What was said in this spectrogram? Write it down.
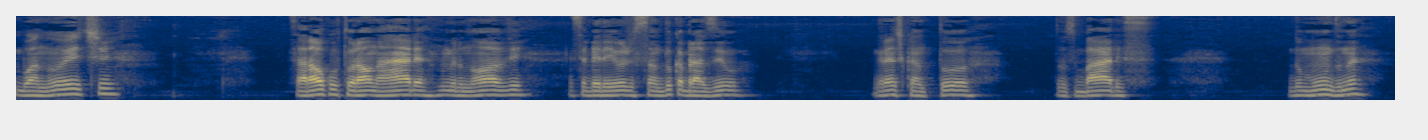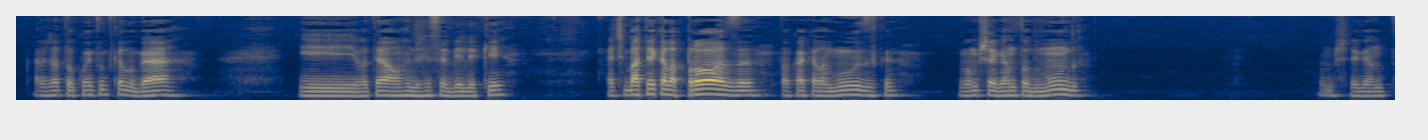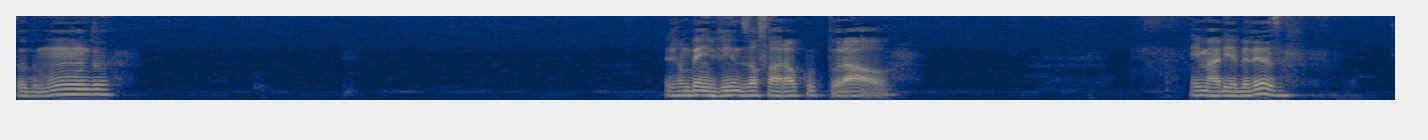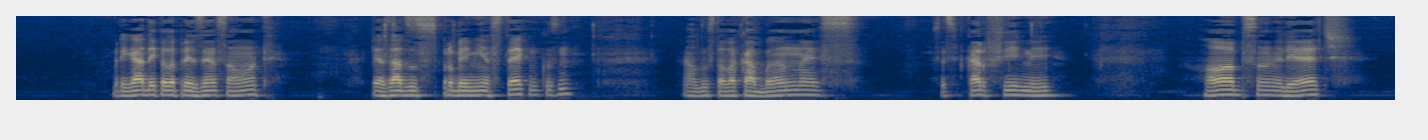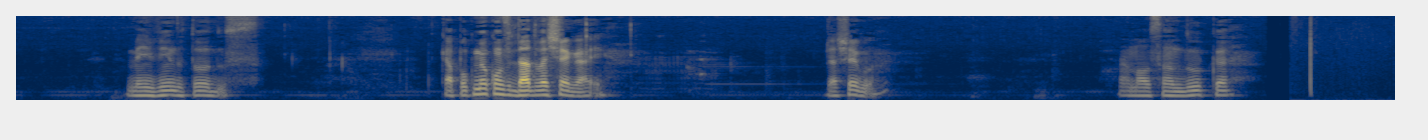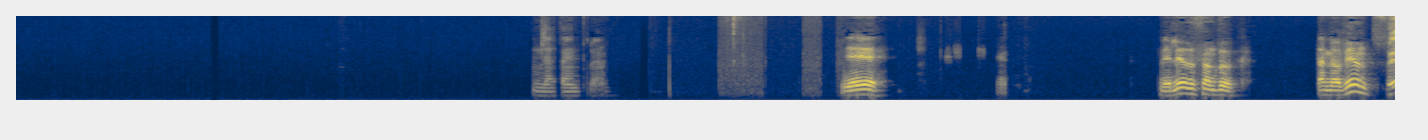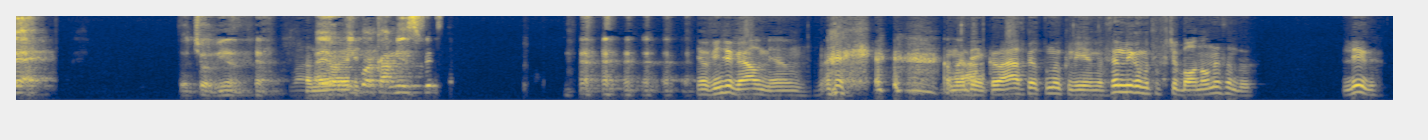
Boa noite. Sarau Cultural na área, número 9. Receberei hoje o Sanduca Brasil, grande cantor dos bares do mundo, né? O cara já tocou em tudo que é lugar. E vou ter a honra de receber ele aqui. Vai te bater aquela prosa, tocar aquela música. Vamos chegando todo mundo. Vamos chegando todo mundo. Sejam bem-vindos ao Sarau Cultural. E Maria, beleza? Obrigado aí pela presença ontem. Apesar dos probleminhas técnicos, né? A luz estava acabando, mas vocês ficaram firmes aí. Robson, Eliette. Bem-vindo todos. Daqui a pouco meu convidado vai chegar aí. Já chegou. Amal Sanduca. Já tá entrando. E aí? Beleza, Sanduca? Tá me ouvindo? Fé! Tô te ouvindo. Boa Aí eu vim com a camisa especial. Eu vim de galo mesmo. A mãe tem clássico, eu tô no clima. Você não liga muito pro futebol, não, né, Sanduca? Liga?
